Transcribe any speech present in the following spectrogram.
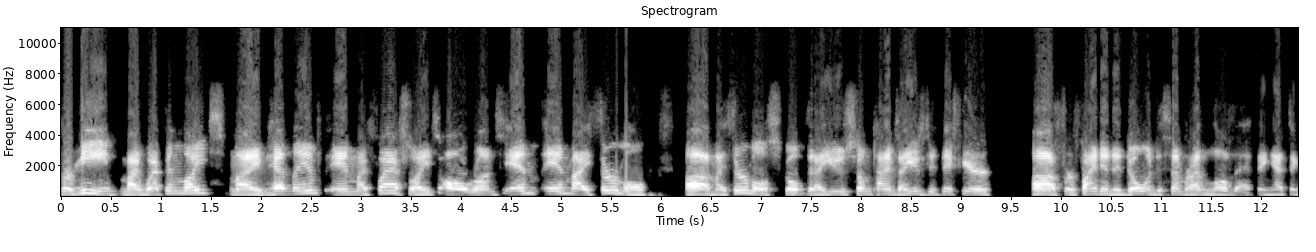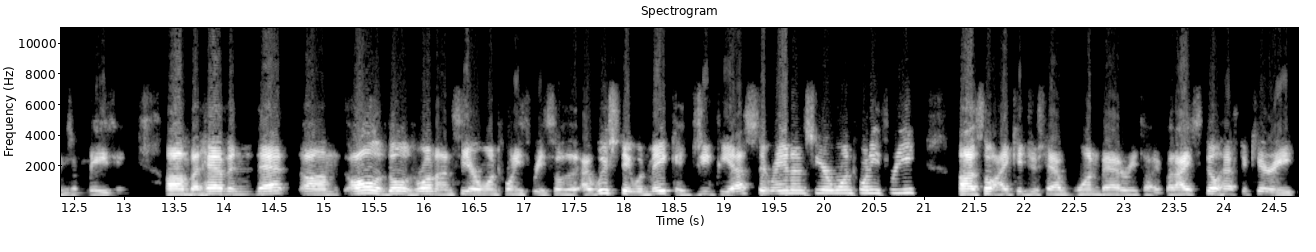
For me, my weapon lights, my headlamps, and my flashlights all runs and and my thermal, uh, my thermal scope that I use sometimes. I used it this year uh, for finding a doe in December. I love that thing. That thing's amazing. Um, but having that, um, all of those run on CR123. So the, I wish they would make a GPS that ran on CR123 uh, so I could just have one battery type. But I still have to carry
